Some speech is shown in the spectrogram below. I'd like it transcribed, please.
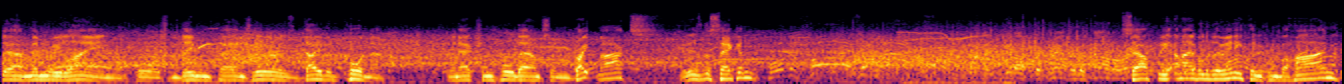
down memory lane for some Demon fans here is David Cordner in action, pulled down some great marks. Here's the second. Southby unable to do anything from behind.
